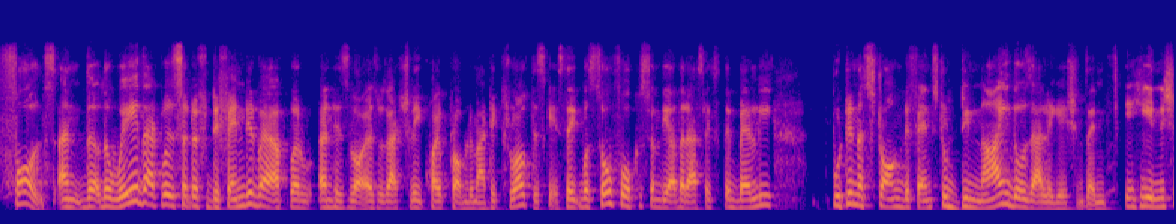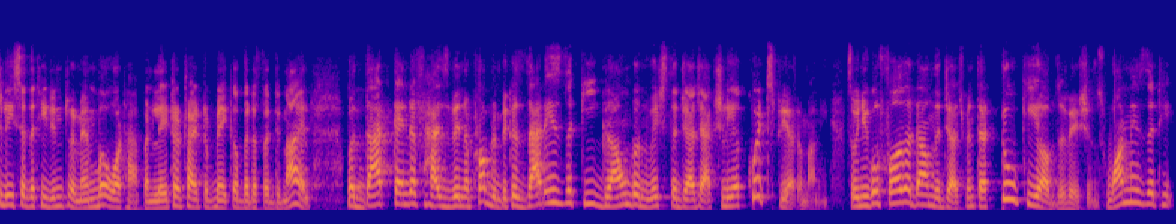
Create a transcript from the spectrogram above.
false. And the, the way that was sort of defended by Akbar and his lawyers was actually quite problematic throughout this case. They were so focused on the other aspects, they barely put in a strong defense to deny those allegations. And he initially said that he didn't remember what happened, later tried to make a bit of a denial. But that kind of has been a problem because that is the key ground on which the judge actually acquits Priya Ramani. So when you go further down the judgment, there are two key observations. One is that he,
